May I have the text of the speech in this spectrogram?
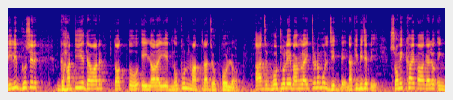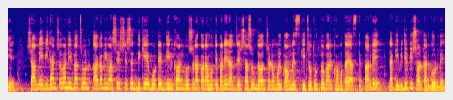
দিলীপ ঘোষের ঘাটিয়ে দেওয়ার তত্ত্ব এই লড়াইয়ের নতুন মাত্রা যোগ করল। আজ ভোট হলে বাংলায় তৃণমূল জিতবে নাকি বিজেপি? সমীক্ষায় পাওয়া গেল ইঙ্গিত। সামনে বিধানসভা নির্বাচন, আগামী মাসের শেষের দিকে ভোটের দিনক্ষণ ঘোষণা করা হতে পারে রাজ্যের শাসক দল, তৃণমূল কংগ্রেস কি চতুর্থবার ক্ষমতায় আসতে পারবে নাকি বিজেপি সরকার গড়বে?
